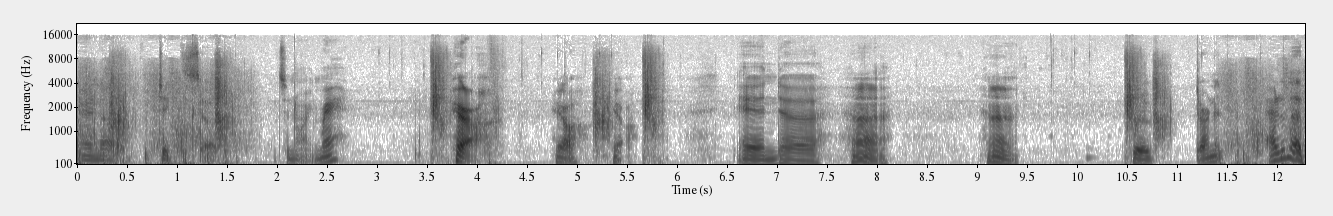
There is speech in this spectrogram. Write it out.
And I'll take this out. It's annoying me. Here. Here. Here. And, uh, huh. Huh. So, darn it. How did that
